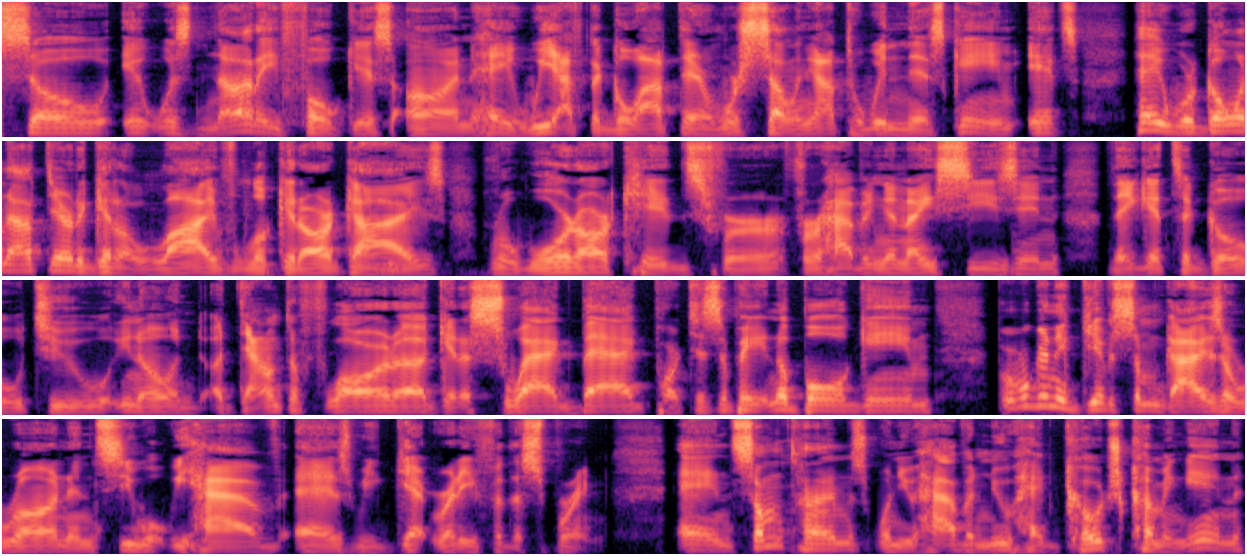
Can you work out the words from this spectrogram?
so it was not a focus on, hey, we have to go out there and we're selling out to win this game. It's, hey, we're going out there to get a live look at our guys, reward our kids for for having a nice season. They get to go to, you know, a, down to Florida, get a swag bag, participate in a bowl game. But we're going to give some guys a run and see what we have as we get ready for the spring. And sometimes when you have a new head coach coming in,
